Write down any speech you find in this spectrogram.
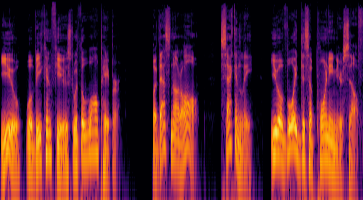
You will be confused with the wallpaper. But that's not all. Secondly, you avoid disappointing yourself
